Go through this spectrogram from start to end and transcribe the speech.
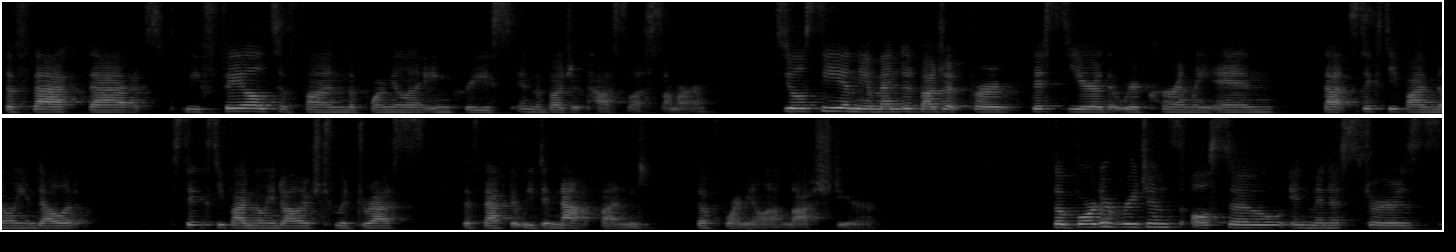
the fact that we failed to fund the formula increase in the budget passed last summer. So you'll see in the amended budget for this year that we're currently in that $65 million, $65 million to address the fact that we did not fund the formula last year. The Board of Regents also administers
